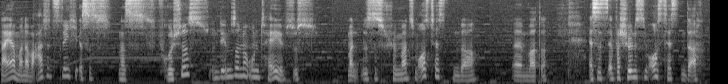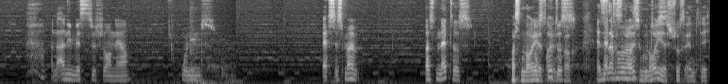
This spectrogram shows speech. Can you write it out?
Naja, man erwartet es nicht. Es ist was Frisches in dem Sinne und hey, es ist. Man, es ist schön mal zum Austesten da. Ähm, warte. Es ist etwas Schönes zum Austesten da. An Animes zu schauen, ja. Und. Es ist mal was Nettes. Was Neues Was Gutes. einfach. Es ist Nettes, einfach mal was Neues, Neues Gutes. schlussendlich.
